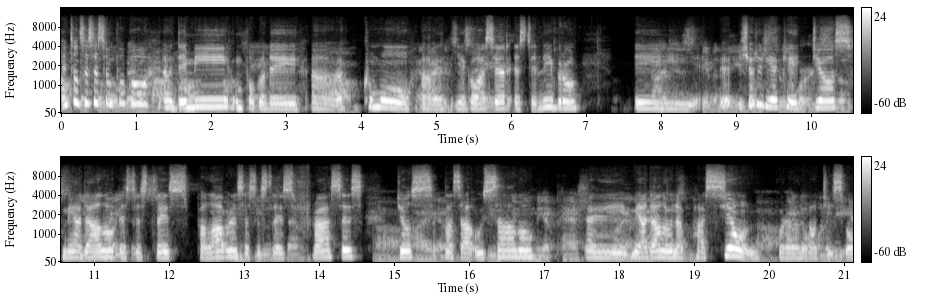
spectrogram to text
Entonces es un poco de mí, un poco de cómo llegó a ser este libro. Y eh, yo diría que Dios me ha dado estas tres uh, palabras, estas tres frases. Uh, Dios las ha usado y eh, me ha dado una pasión uh, por el bautismo.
